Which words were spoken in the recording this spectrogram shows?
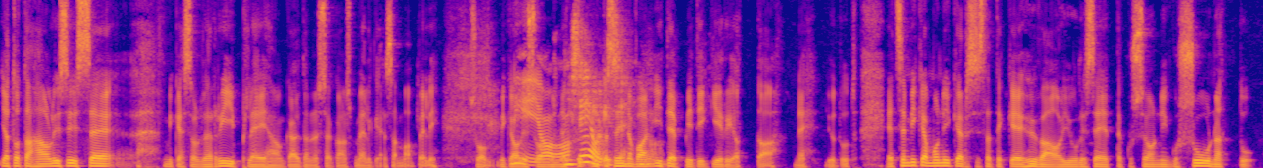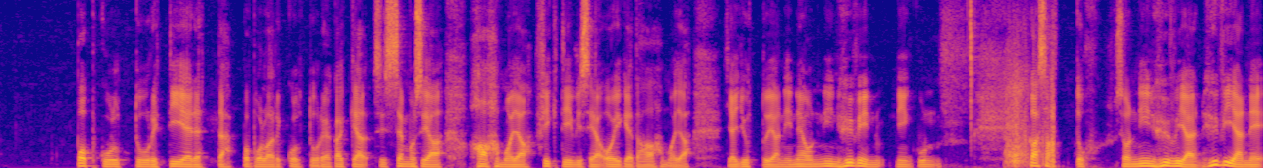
Ja totahan oli siis se, mikä se oli, se replayhän on käytännössä myös melkein sama peli, mikä oli niin suomennettu, se mutta siinä se, vaan itse piti kirjoittaa ne jutut. Et se, mikä Monikersista tekee hyvää, on juuri se, että kun se on niinku suunnattu popkulttuuritiedettä, populaarikulttuuria, kaikkia siis semmoisia hahmoja, fiktiivisiä oikeita hahmoja ja juttuja, niin ne on niin hyvin niin kuin kasattu, se on niin hyviä, hyviä ne,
